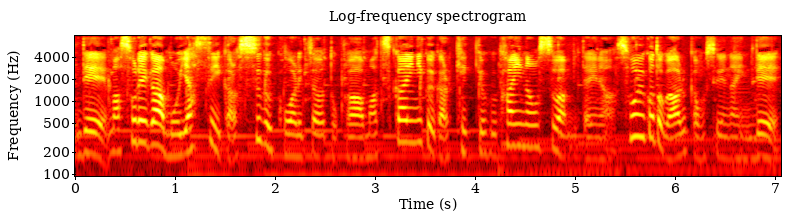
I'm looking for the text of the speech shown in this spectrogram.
で、まあ、それがもう安いからすぐ壊れちゃうとか、まあ、使いにくいから結局買い直すわみたいなそういうことがあるかもしれないんで、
